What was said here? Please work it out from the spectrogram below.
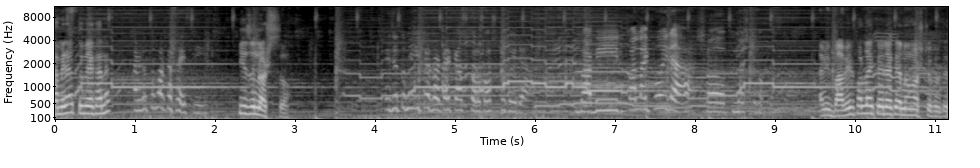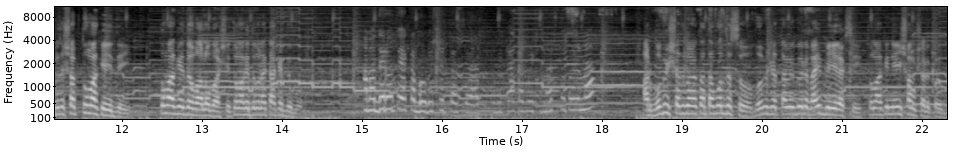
তাহমিনা তুমি এখানে? আমি তো তোমার কাছে আইছি। কি জন্য আসছো? এই যে তুমি ইটার বাটায় কাজ করো কষ্ট কইরা। ভাবির পালাই কইরা সব নষ্ট করে। আমি বাবির পাল্লাই করে কেন নষ্ট করতে আমি তো সব তোমাকেই দেই। তোমাকে তো ভালোবাসি। তোমাকে দেবো না কাকে দেবো? আমাদেরও তো একটা ভবিষ্যৎ আছে আর তুমি টাকা পয়সা নষ্ট করে না। আর ভবিষ্যৎ করার কথা বলতেছো? ভবিষ্যৎ আমি করে ভাই বিয়ে রাখছি। তোমাকে নিয়েই সংসার করব।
